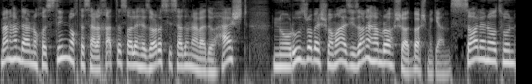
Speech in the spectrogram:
من هم در نخستین نقطه سرخط سال 1398 نوروز رو به شما عزیزان همراه شاد باش میگم. سال نوتون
